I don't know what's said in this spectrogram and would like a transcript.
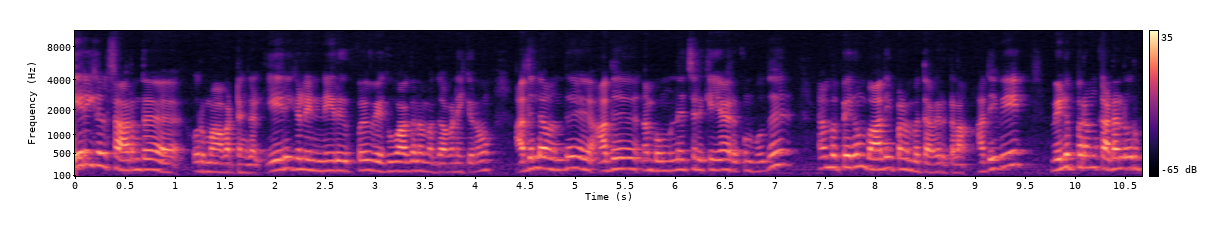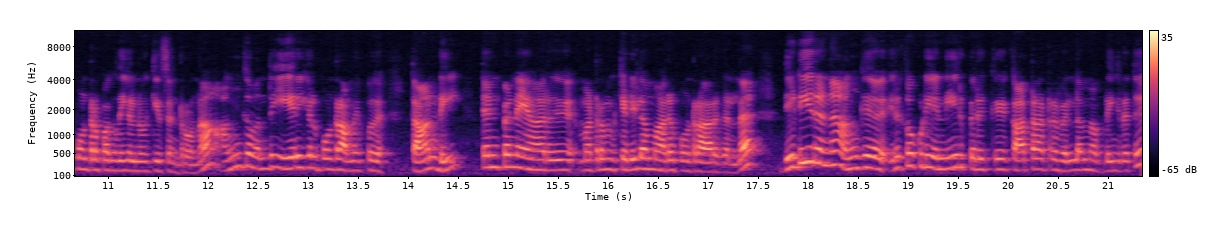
ஏரிகள் சார்ந்த ஒரு மாவட்டங்கள். ஏரிகளின் நீரிருப்பு வெகுவாக நம்ம கவனிக்கணும் அதில் வந்து அது நம்ம முன்னெச்சரிக்கையாக இருக்கும்போது நம்ம பெரும் பாதிப்பை நம்ம தவிர்க்கலாம். அதுவே விழுப்புரம் கடலூர் போன்ற பகுதிகள் நோக்கி சென்றோம்னா அங்க வந்து ஏரிகள் போன்ற அமைப்பு தாண்டி தென்பெண்ணை ஆறு மற்றும் கெடிலம் ஆறு போன்ற ஆறுகள்ல திடீரென அங்கு இருக்கக்கூடிய நீர்ப்பெருக்கு காற்றாற்று வெள்ளம் அப்படிங்கிறது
